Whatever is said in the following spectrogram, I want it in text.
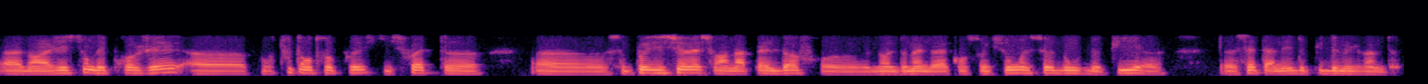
dans la gestion des projets pour toute entreprise qui souhaite se positionner sur un appel d'offres dans le domaine de la construction et ce donc depuis cette année, depuis 2022.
